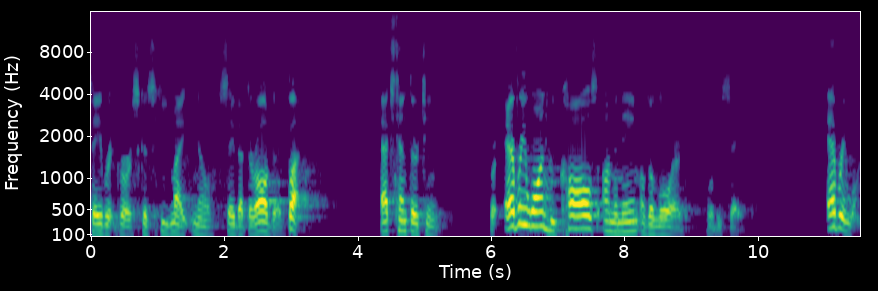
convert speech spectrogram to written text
favorite verse because he might, you know, say that they're all good. But Acts 10:13. For everyone who calls on the name of the Lord will be saved. Everyone.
